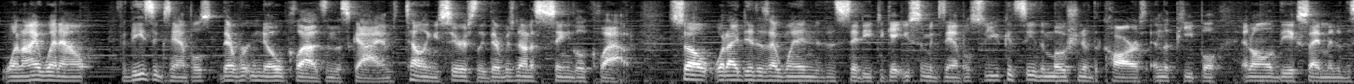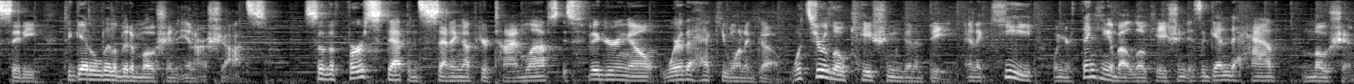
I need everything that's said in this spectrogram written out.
when I went out for these examples, there were no clouds in the sky. I'm telling you seriously, there was not a single cloud. So what I did is I went into the city to get you some examples so you could see the motion of the cars and the people and all of the excitement of the city to get a little bit of motion in our shots. So the first step in setting up your time lapse is figuring out where the heck you want to go. What's your location going to be? And a key when you're thinking about location is again to have motion.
